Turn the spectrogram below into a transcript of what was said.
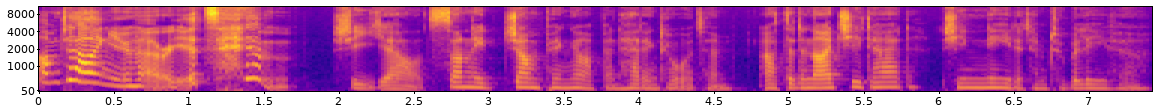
I'm telling you, Harry, it's him, she yelled, suddenly jumping up and heading towards him. After the night she'd had, she needed him to believe her.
